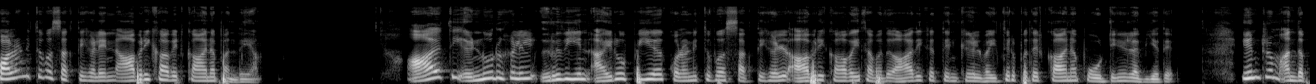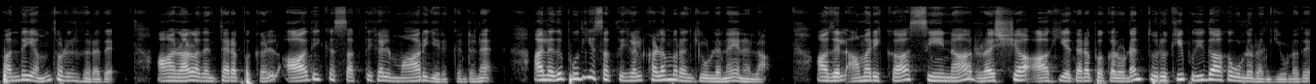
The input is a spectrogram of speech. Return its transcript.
கொலனித்துவ சக்திகளின் ஆப்பிரிக்காவிற்கான பந்தயம். ஆயிரத்தி எண்ணூறுகளில் இறுதியின் ஐரோப்பிய கொலனித்துவ சக்திகள் ஆப்பிரிக்காவை தமது ஆதிக்கத்தின் கீழ் வைத்திருப்பதற்கான போட்டி நிலவியது. இன்றும் அந்த பந்தயம் தொடர்கிறது. ஆனால் அதன் தரப்புகள் ஆதிக்க சக்திகள் மாறியிருக்கின்றன. அல்லது புதிய சக்திகள் களமிறங்கியுள்ளன எனலாம். அதில் அமெரிக்கா சீனா ரஷ்யா ஆகிய தரப்புகளுடன் துருக்கி புதிதாக உள்ளிறங்கியுள்ளது.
